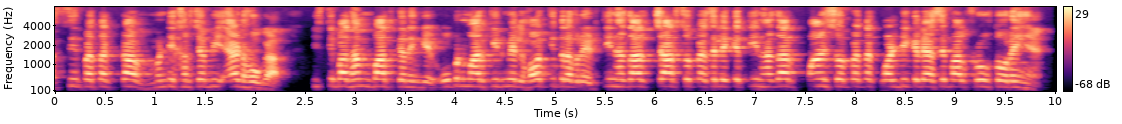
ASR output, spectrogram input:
اسی روپے تک کا منڈی خرچہ بھی ایڈ ہوگا۔ اس کے بعد ہم بات کریں گے اوپن مارکیٹ میں لاہور کی طرف ریٹ، تین ہزار چار سو روپے سے لے کے تین ہزار پانچ سو روپے تک کوالٹی کے لحاظ سے مال فروخت ہو رہے ہیں۔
